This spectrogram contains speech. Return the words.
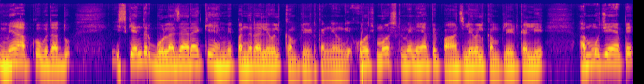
मैं आपको बता दूँ, इसके अंदर बोला जा रहा है कि हमें पंद्रह लेवल कंप्लीट करने होंगे। ऑलमोस्ट मैंने यहाँ पे पाँच लेवल कंप्लीट कर लिए। अब मुझे यहाँ पे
